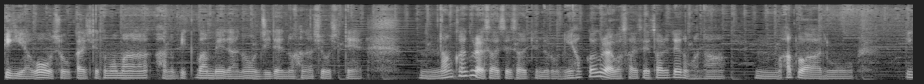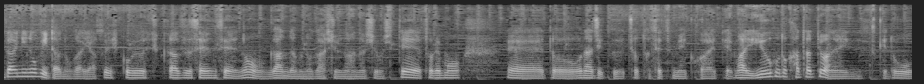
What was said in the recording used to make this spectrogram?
フィギュアを紹介して、そのままあのビッグバンベイダーの自伝の話をして、うん、何回ぐらい再生されてるんだろう ?200 回ぐらいは再生されてるのかなうん、あとは、あの、意外に伸びたのが安彦義和先生のガンダムの合集の話をして、それも、えっ、ー、と、同じくちょっと説明加えて、まあ言うほど語ってはないんですけど、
